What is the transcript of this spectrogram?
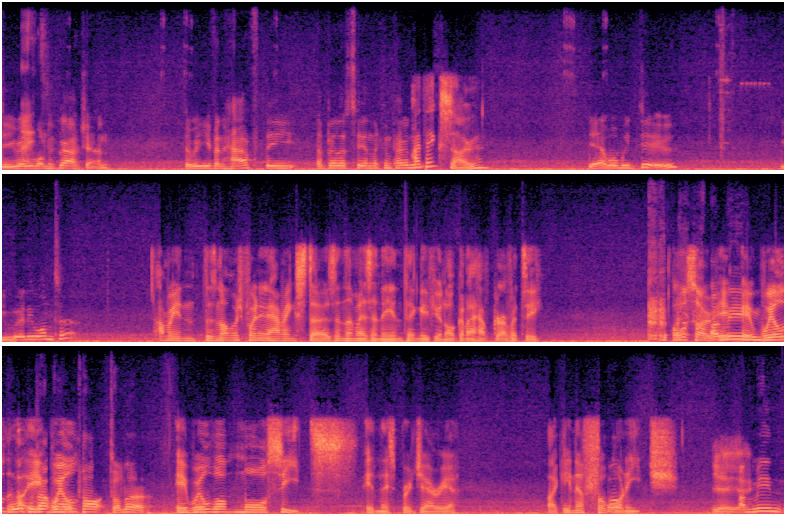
Do you really Right. want a grav gen? Do we even have the ability and the component? I think so. Yeah, well we do. You really want it? I mean, there's not much point in having stairs in the mezzanine thing if you're not going to have gravity. Also, it, mean, it will it about when we're will parked on Earth? it will want more seats in this bridge area, like enough for Well, one each. yeah, yeah. I mean,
